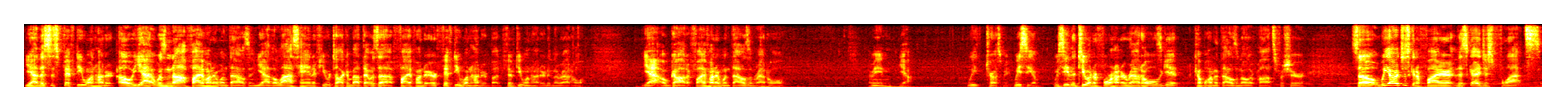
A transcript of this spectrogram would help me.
Yeah, this is 5100. Oh, yeah, it was not 500 1000. Yeah, the last hand, if you were talking about, that was uh, a 500 or 5100, but 5100 in the rat hole. Yeah, oh god, a 500 1000 rat hole. I mean, yeah. We trust me, we see them. We see the 200 400 rat holes get a couple hundred thousand dollar pots for sure. So we are just gonna fire. This guy just flats.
